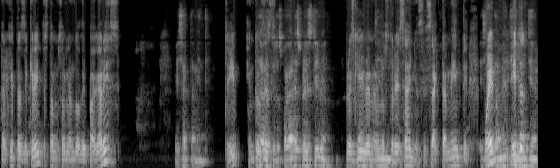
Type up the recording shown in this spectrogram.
tarjetas de crédito, estamos hablando de pagarés. Exactamente. Sí, entonces... que los pagarés prescriben. Prescriben a los tres años, exactamente. bueno, entonces,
